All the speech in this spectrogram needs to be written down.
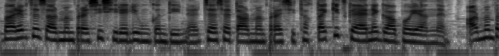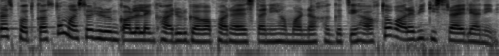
Բարև ձեզ Armenpress-ի սիրելի ունկնդիրներ։ Ձեզ հետ Armenpress-ի թղթակից Գայանե Գաբոյանն է։ Armenpress podcast-ում այսօր հյուրընկալել ենք 100 գաղափար Հայաստանի համար նախագծի հաղթող Արևիկ Իսրայելյանին։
